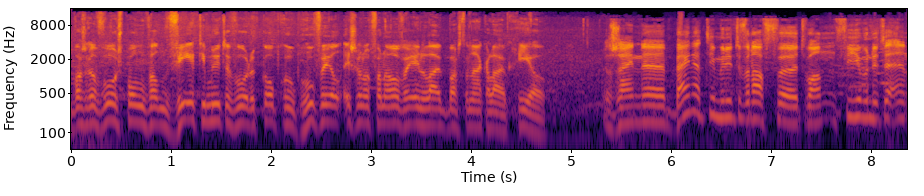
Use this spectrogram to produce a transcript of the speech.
was er een voorsprong van 14 minuten voor de kopgroep. Hoeveel is er nog van over in Luik, Bastenaken, Luik? Gio? Er zijn uh, bijna 10 minuten vanaf, uh, Twan. 4 minuten en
